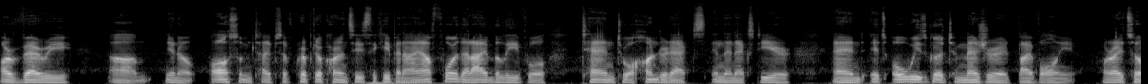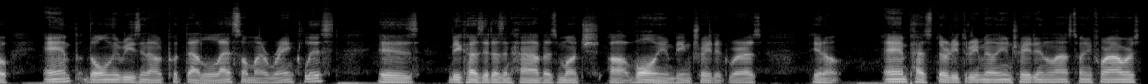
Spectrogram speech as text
are very, um, you know, awesome types of cryptocurrencies to keep an eye out for that I believe will 10 to 100x in the next year. And it's always good to measure it by volume. All right, so AMP, the only reason I would put that less on my rank list is because it doesn't have as much uh, volume being traded. Whereas, you know, AMP has 33 million traded in the last 24 hours.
